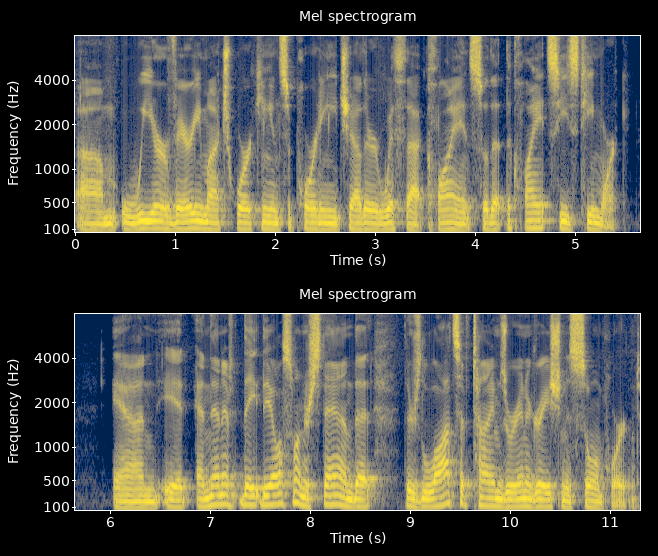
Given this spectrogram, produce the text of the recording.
Um, we are very much working and supporting each other with that client so that the client sees teamwork. And it and then if they, they also understand that there's lots of times where integration is so important.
